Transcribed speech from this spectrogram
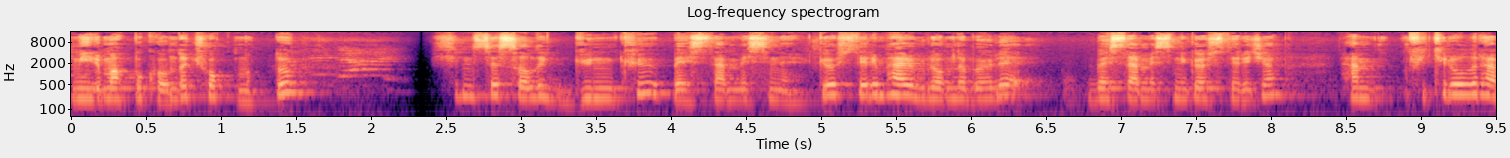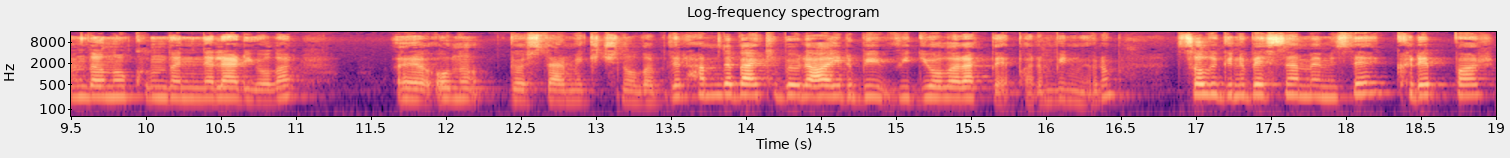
Mirmah bu konuda çok mutlu. Şimdi size salı günkü beslenmesini göstereyim. Her vlogumda böyle beslenmesini göstereceğim. Hem fikir olur hem de anaokulunda hani neler yiyorlar e, onu göstermek için olabilir. Hem de belki böyle ayrı bir video olarak da yaparım bilmiyorum. Salı günü beslenmemizde krep var.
